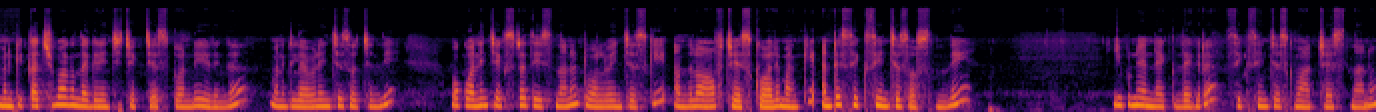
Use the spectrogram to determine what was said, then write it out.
మనకి ఖర్చు భాగం దగ్గర నుంచి చెక్ చేసుకోండి ఈ విధంగా. మనకి లెవెన్ ఇంచెస్ వచ్చింది. ఒక వన్ ఇంచ్ ఎక్స్ట్రా తీస్తున్నాను. ట్వెల్వ్ ఇంచెస్కి అందులో ఆఫ్ చేసుకోవాలి మనకి. అంటే సిక్స్ ఇంచెస్ వస్తుంది. ఇప్పుడు నేను నెక్ దగ్గర సిక్స్ ఇంచెస్కి మార్చేస్తున్నాను.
